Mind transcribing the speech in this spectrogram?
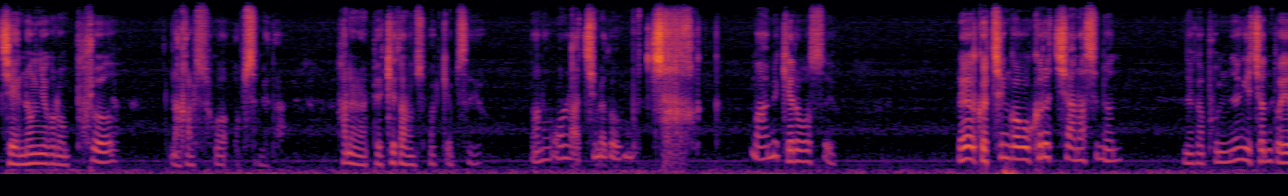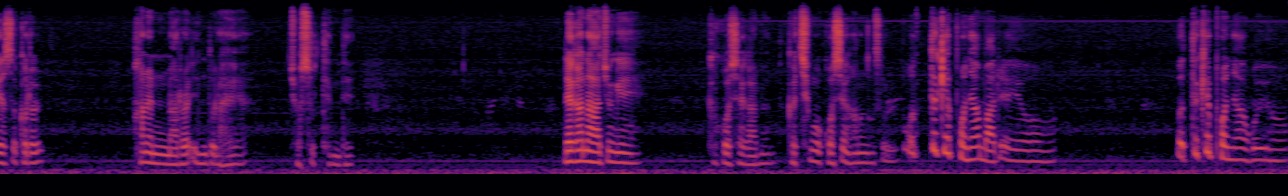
제 능력으로는 풀어 나갈 수가 없습니다. 하나님 앞에 기도하는 수밖에 없어요. 나는 오늘 아침에도 무척 마음이 괴로웠어요. 내가 그 친구하고 그렇지 않았으면 내가 분명히 전도해서 그를 하나님 나라로 인도해 줬을 텐데 내가 나중에 그곳에 가면 그 친구 고생하는 것을 어떻게 보냐 말이에요. 어떻게 보냐고요.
